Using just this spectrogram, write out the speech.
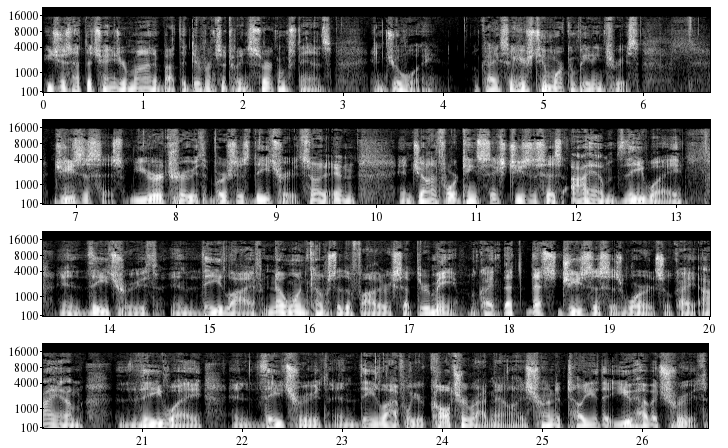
You just have to change your mind about the difference between circumstance and joy. Okay, so here's two more competing truths. Jesus says, your truth versus the truth. So in, in John 14, 6, Jesus says, I am the way and the truth and the life. No one comes to the Father except through me. Okay. That, that's Jesus' words. Okay. I am the way and the truth and the life. Well, your culture right now is trying to tell you that you have a truth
